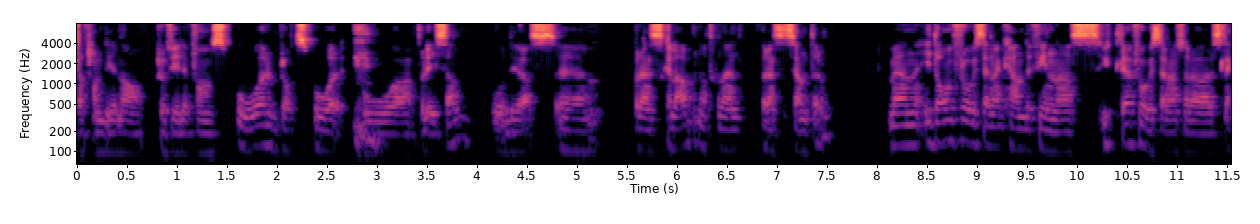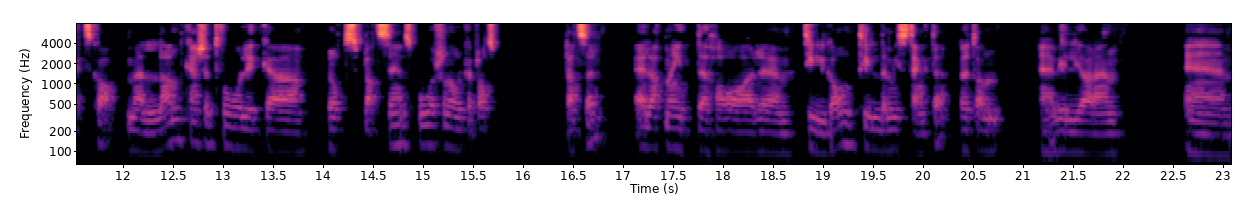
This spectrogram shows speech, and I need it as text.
ta fram DNA-profiler från spår, brottsspår på polisen och deras forensiska labb, Nationellt forensiskt centrum. Men i de frågeställningarna kan det finnas ytterligare frågeställningar som rör släktskap mellan kanske två olika brottsplatser, spår från olika brottsplatser. Eller att man inte har eh, tillgång till den misstänkte utan eh, vill göra en eh,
